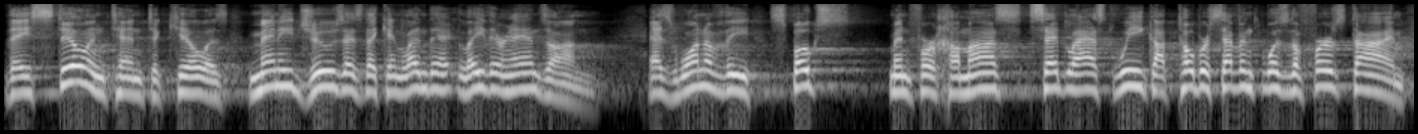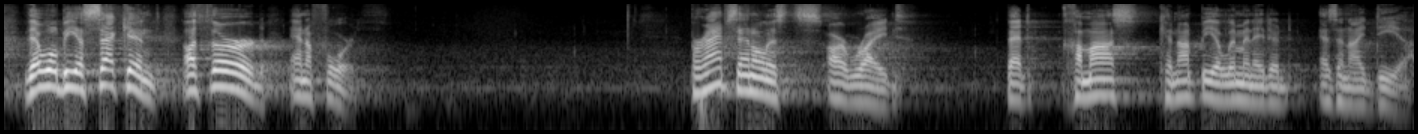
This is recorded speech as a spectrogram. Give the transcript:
They still intend to kill as many Jews as they can lay their hands on. As one of the spokesmen for Hamas said last week, October 7th was the first time. There will be a second, a third, and a fourth. Perhaps analysts are right that Hamas cannot be eliminated as an idea,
